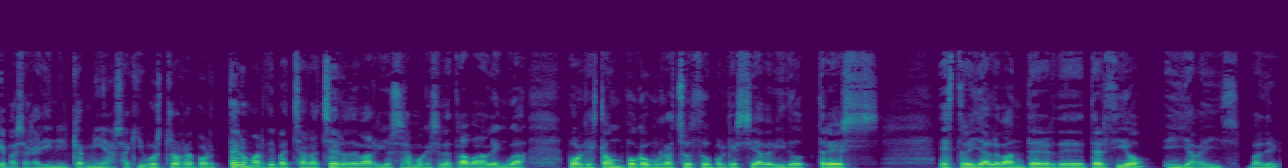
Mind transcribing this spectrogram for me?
¿Qué pasa, gallinicas mías? Aquí vuestro reportero más de bacharachero de barrio, Sésamo que se le traba la lengua porque está un poco burrachoso porque se ha bebido tres estrellas levantes de tercio y ya veis, ¿vale?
